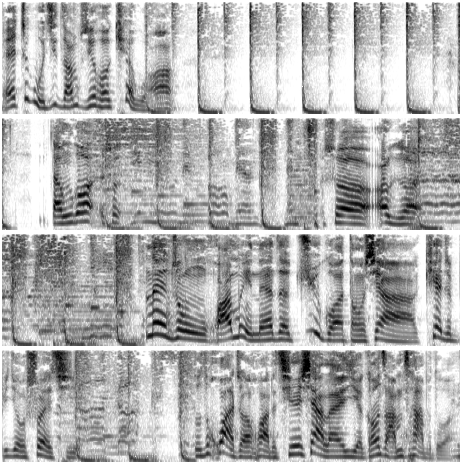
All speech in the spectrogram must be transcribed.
哎，这个我记得咱们之前好像看过啊。当哥说说二哥，那种花美男在聚光灯下看着比较帅气。都是化妆化的，其实下来也跟咱们差不多。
